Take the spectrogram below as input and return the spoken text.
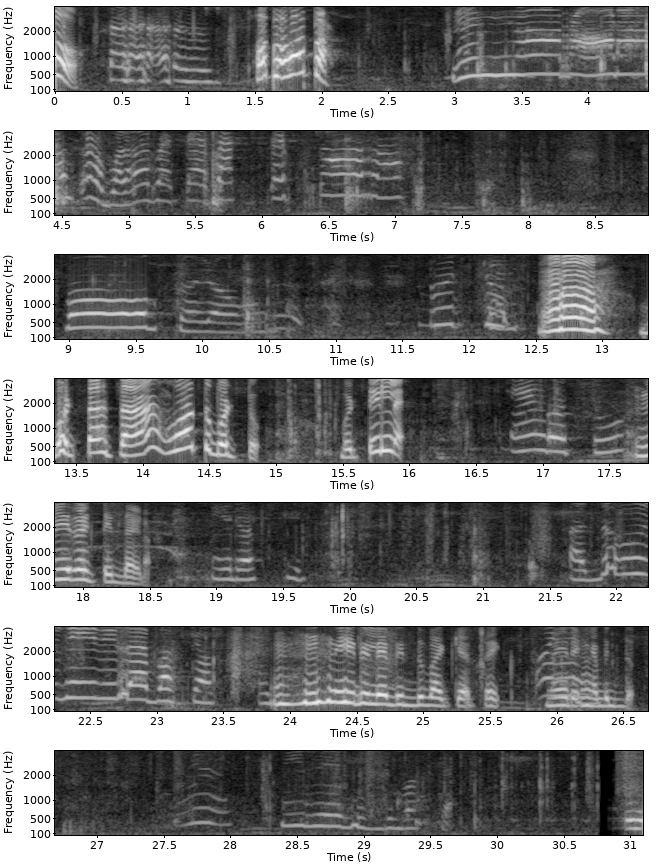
ಹೋಪ ಹೋಪ ಹಾಂ ಬೊಟ್ಟಾತ ಹೋತು ಬೊಟ್ಟು. ಬೊಟ್ಟಿಲ್ಲೇ. ನೀರಟ್ಟಿದ್ದಾಡ ನೀರಿಲ್ಲ ಬಿದ್ದು ಬಾಕಿ ಹತ್ತಬೇಕು ನೀರಿಂಗ ಬಿದ್ದು. ನೀರೇ ಬಿದ್ದು ಬಕ್ಕ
